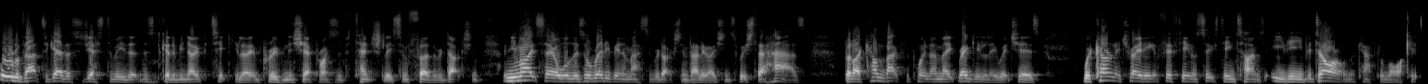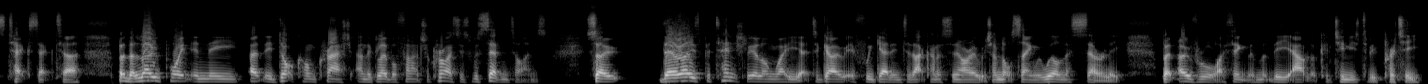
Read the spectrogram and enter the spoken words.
all of that together suggests to me that there's going to be no particular improvement in share prices, potentially some further reduction. And you might say, oh, well, there's already been a massive reduction in valuations, which there has. But I come back to the point I make regularly, which is we're currently trading at 15 or 16 times EV EBITDA on the capital markets tech sector, but the low point in the at the dot com crash and the global financial crisis was seven times. So there is potentially a long way yet to go if we get into that kind of scenario, which I'm not saying we will necessarily. But overall, I think the, the outlook continues to be pretty,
